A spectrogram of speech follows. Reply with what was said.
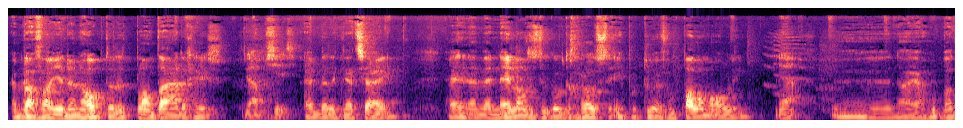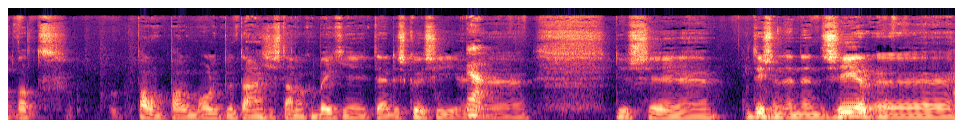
En waarvan je dan hoopt dat het plantaardig is. Ja, precies. En wat ik net zei. Hè, En en Nederland is natuurlijk ook de grootste importeur van palmolie. Ja, Eh, nou ja, wat, wat palm, palmolieplantages staan ook een beetje ter discussie. Ja. Eh, dus eh, het is een, een, een zeer eh,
